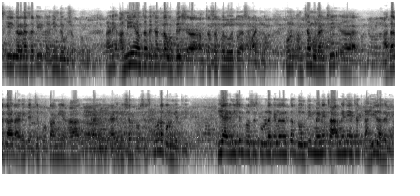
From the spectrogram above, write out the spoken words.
स्किल करण्यासाठी ट्रेनिंग देऊ शकतो. आणि आम्ही आमचा त्याच्यातला उद्देश आमचा सफल होतो असं वाटलं. म्हणून आमच्या मुलांची आधार कार्ड आणि त्यांचे फोटो आम्ही हा ॲडमिशन प्रोसेस पूर्ण करून घेतली. ही ॲडमिशन प्रोसेस पूर्ण केल्यानंतर दोन तीन महिने चार महिने याच्यात काहीही झालं नाही.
